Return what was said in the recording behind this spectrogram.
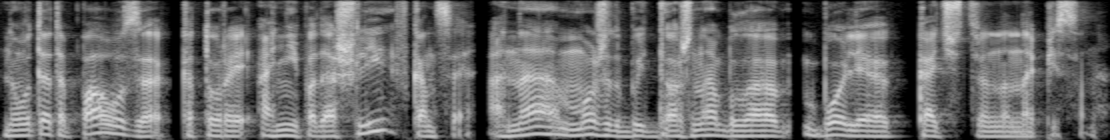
но вот эта пауза, к которой они подошли в конце, она, может быть, должна была более качественно написана.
